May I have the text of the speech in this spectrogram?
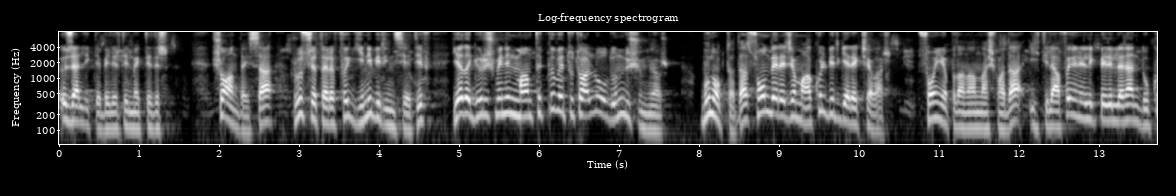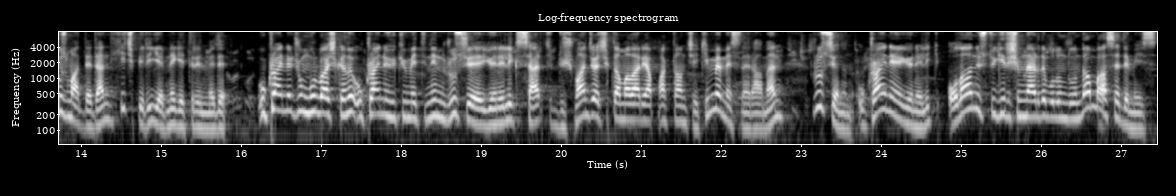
özellikle belirtilmektedir. Şu anda ise Rusya tarafı yeni bir inisiyatif ya da görüşmenin mantıklı ve tutarlı olduğunu düşünmüyor. Bu noktada son derece makul bir gerekçe var. Son yapılan anlaşmada ihtilafa yönelik belirlenen 9 maddeden hiçbiri yerine getirilmedi. Ukrayna Cumhurbaşkanı Ukrayna hükümetinin Rusya'ya yönelik sert, düşmanca açıklamalar yapmaktan çekinmemesine rağmen Rusya'nın Ukrayna'ya yönelik olağanüstü girişimlerde bulunduğundan bahsedemeyiz.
